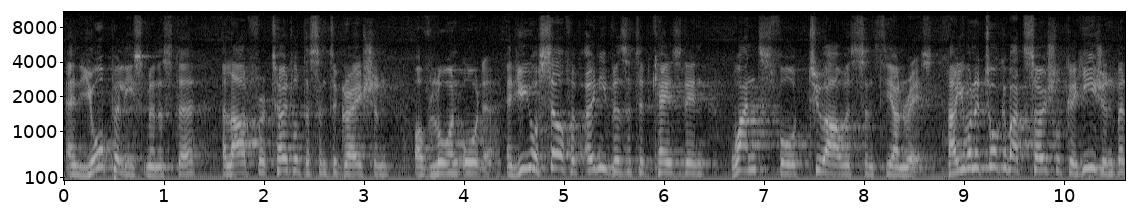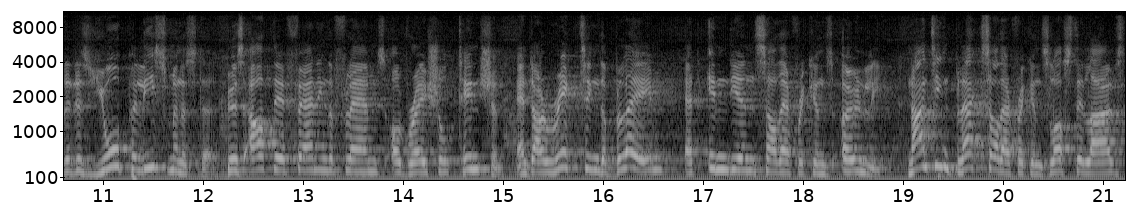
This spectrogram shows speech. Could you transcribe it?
and your police minister allowed for a total disintegration of law and order. And you yourself have only visited KZN once for two hours since the unrest. Now, you want to talk about social cohesion, but it is your police minister who is out there fanning the flames of racial tension and directing the blame at Indian South Africans only. 19 black South Africans lost their lives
